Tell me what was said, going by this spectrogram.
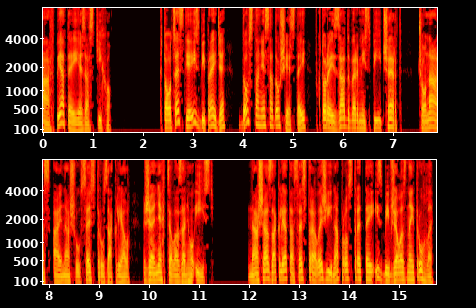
a v piatej je zas ticho. Kto cez tie izby prejde, dostane sa do šiestej, v ktorej za dvermi spí čert, čo nás aj našu sestru zaklial, že nechcela za ňo ísť. Naša zakliatá sestra leží naprostred tej izby v železnej truhle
